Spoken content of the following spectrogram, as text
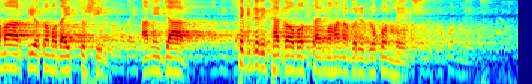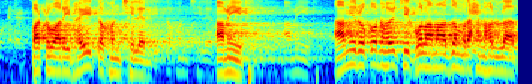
আমার প্রিয়তম দায়িত্বশীল। আমি যার সেক্রেটারি থাকা অবস্থায় মহানগরীর রোকন হয়েছি। পাটোয়ারি ভাই তখন ছিলেন আমির। আমি রোকন হয়েছি গোলাম আজম রাহমহল্লার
